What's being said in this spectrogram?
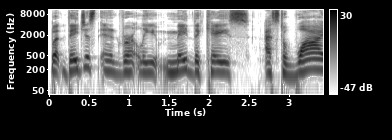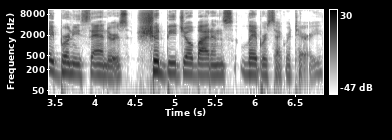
but they just inadvertently made the case as to why Bernie Sanders should be Joe Biden's labor secretary.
